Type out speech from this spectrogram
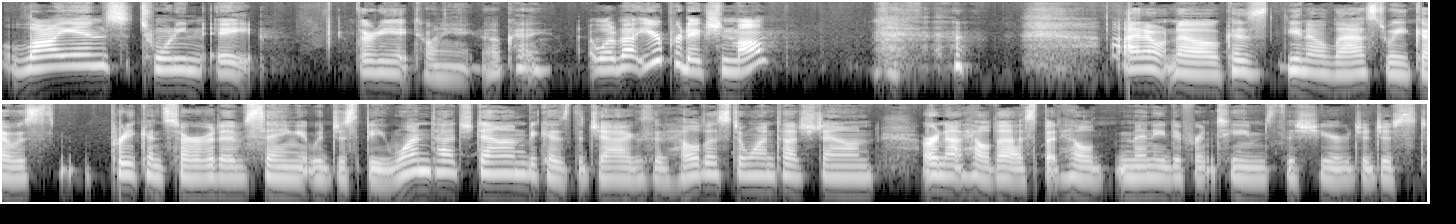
Lions 28. 38 28. Okay. What about your prediction, Mom? I don't know because, you know, last week I was pretty conservative saying it would just be one touchdown because the Jags had held us to one touchdown, or not held us, but held many different teams this year to just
